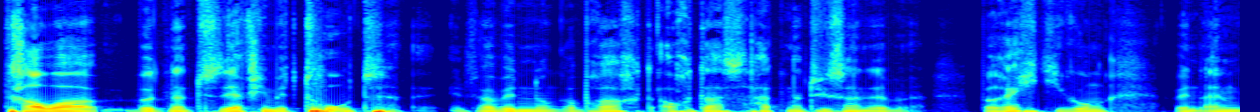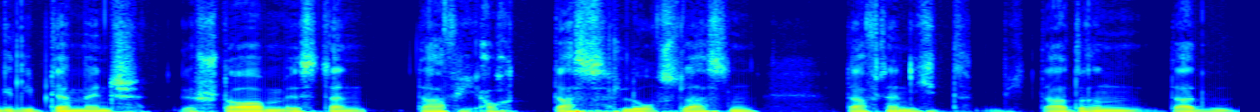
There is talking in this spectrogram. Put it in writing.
Trauer wird natürlich sehr viel mit Tod in Verbindung gebracht. Auch das hat natürlich seine Berechtigung. Wenn ein geliebter Mensch gestorben ist, dann darf ich auch das loslassen, darf dann nicht mich da drin, dann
